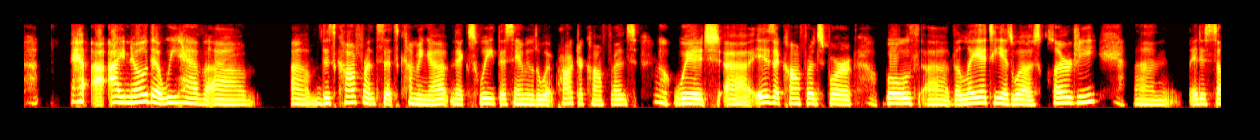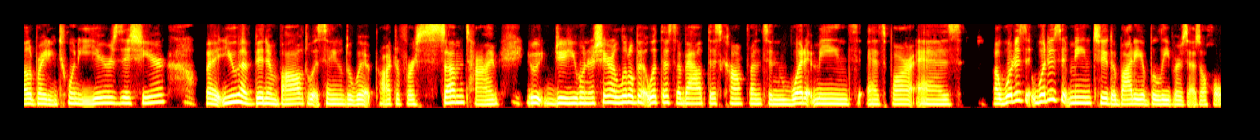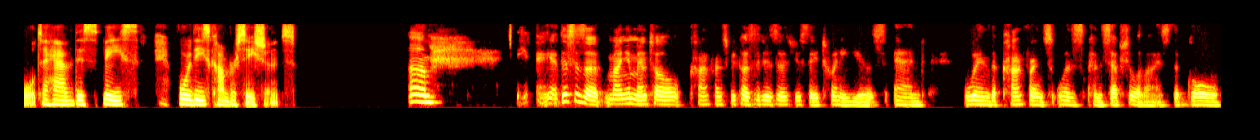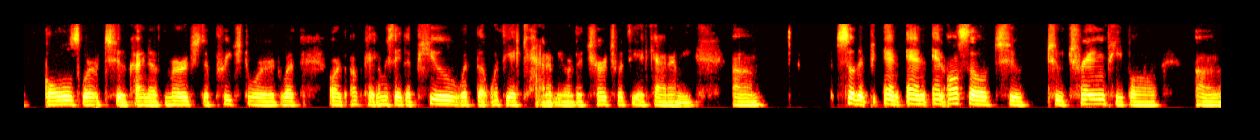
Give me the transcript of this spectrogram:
I know that we have um, um, this conference that's coming up next week, the Samuel DeWitt Proctor Conference, which uh, is a conference for both uh, the laity as well as clergy. Um, it is celebrating 20 years this year, but you have been involved with Samuel DeWitt Proctor for some time. You, do you want to share a little bit with us about this conference and what it means as far as uh, what is it? What does it mean to the body of believers as a whole to have this space for these conversations? Um, yeah, this is a monumental conference because it is, as you say, 20 years. And when the conference was conceptualized, the goal goals were to kind of merge the preached word with or okay let me say the pew with the with the academy or the church with the academy um so that and and and also to to train people uh,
